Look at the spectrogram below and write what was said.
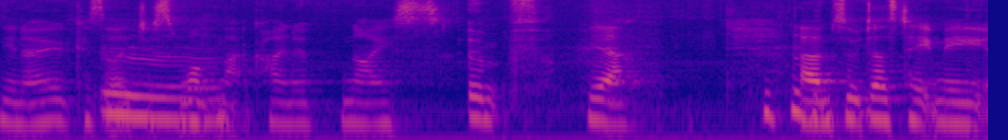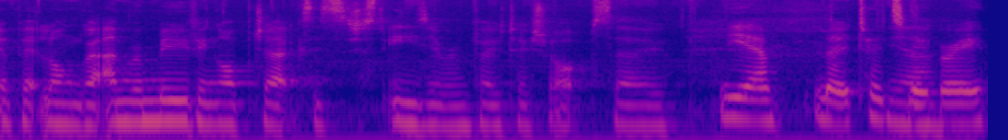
you know because I just want that kind of nice Oomph. yeah um, so it does take me a bit longer and removing objects is just easier in Photoshop so Yeah, no, totally Yeah. agree.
